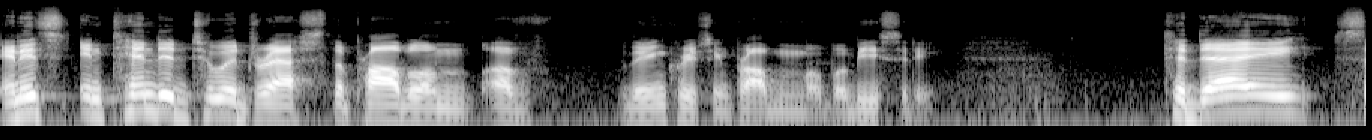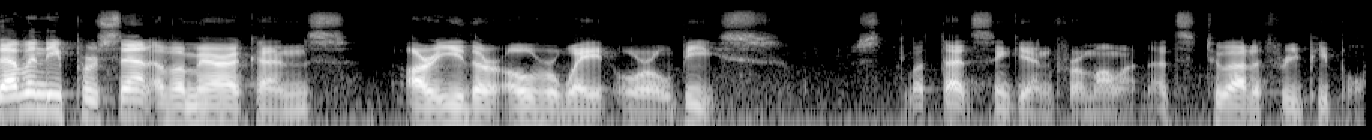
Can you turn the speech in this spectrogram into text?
And it's intended to address the problem of the increasing problem of obesity. Today, 70% of Americans are either overweight or obese. Just let that sink in for a moment. That's two out of three people.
